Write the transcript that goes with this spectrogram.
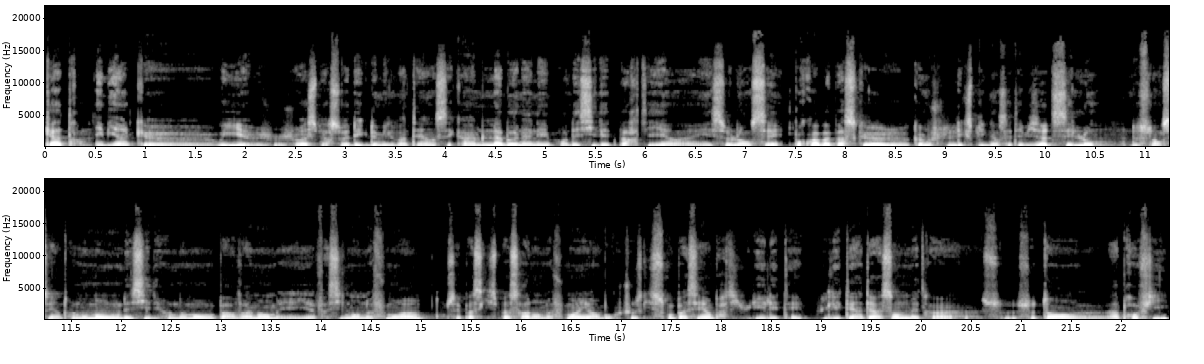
4, et bien que oui, je, reste persuadé que 2021, c'est quand même la bonne année pour décider de partir et se lancer. Pourquoi? Bah Parce que, comme je l'explique dans cet épisode, c'est long de se lancer. Entre le moment où on décide et le moment où on part vraiment, mais il y a facilement 9 mois. Ne sait pas ce qui se passera dans 9 mois. Il y aura beaucoup de choses qui se seront passées, en particulier l'été. Il était intéressant de mettre euh, ce, temps euh, à profit.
